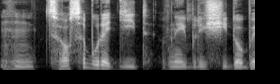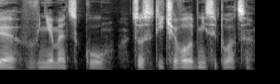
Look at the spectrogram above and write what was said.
Mhm. Co se bude dít v nejbližší době v Německu, co se týče volební situace?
